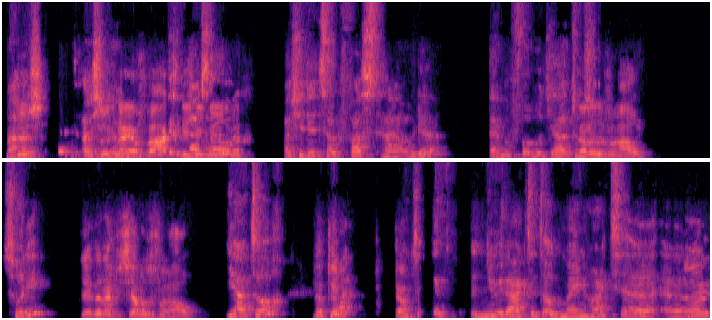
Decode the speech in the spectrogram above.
Maar Dus, als je, als je Terug dan- naar jouw vraag, het is niet nodig. Als je dit zou vasthouden, hè, bijvoorbeeld je houdt een Hetzelfde verhaal. Sorry? Ja, dan heb je hetzelfde verhaal. Ja, toch? Natuurlijk. Ja. Want ik heb- nu raakt het ook mijn hart eh, eh, Nee,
